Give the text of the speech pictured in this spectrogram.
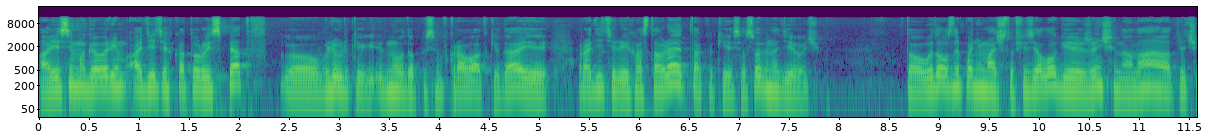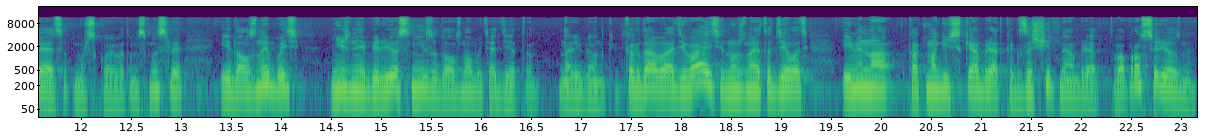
А если мы говорим о детях, которые спят в, э, в люльке, ну, допустим, в кроватке, да, и родители их оставляют так, как есть, особенно девочек, то вы должны понимать, что физиология женщины, она отличается от мужской в этом смысле, и должны быть, нижнее белье снизу должно быть одето на ребенке. Когда вы одеваете, нужно это делать именно как магический обряд, как защитный обряд. Вопрос серьезный.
